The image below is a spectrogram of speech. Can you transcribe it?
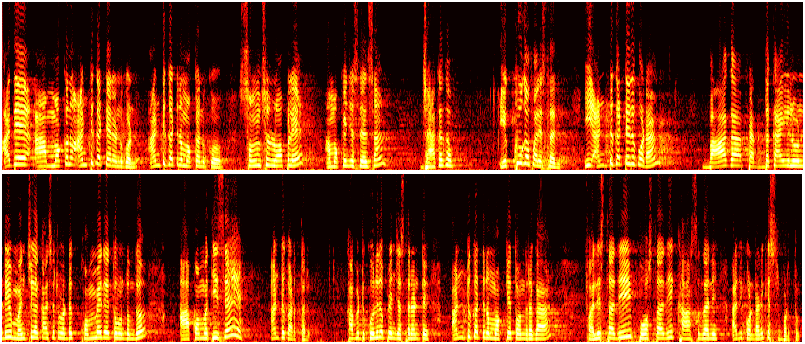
అదే ఆ మొక్కను అంటు కట్టారనుకోండి మొక్క అనుకో సంవత్సరం లోపలే ఆ మొక్క ఏం చేస్తుంది తెలుసా? జాగ్రత్తగా ఎక్కువగా ఫలిస్తుంది. ఈ అంటు కట్టేది కూడా బాగా పెద్ద కాయలు ఉండి మంచిగా కాసేటువంటి కొమ్మ ఏదైతే ఉంటుందో ఆ కొమ్మ తీసే అంటు కడతారు కాబట్టి కొనేటప్పుడు ఏం చేస్తారంటే అంటు కట్టిన మొక్కే తొందరగా ఫలిస్తుంది పోస్తుంది కాస్తుందని అది కొనడానికి ఇష్టపడతాం.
